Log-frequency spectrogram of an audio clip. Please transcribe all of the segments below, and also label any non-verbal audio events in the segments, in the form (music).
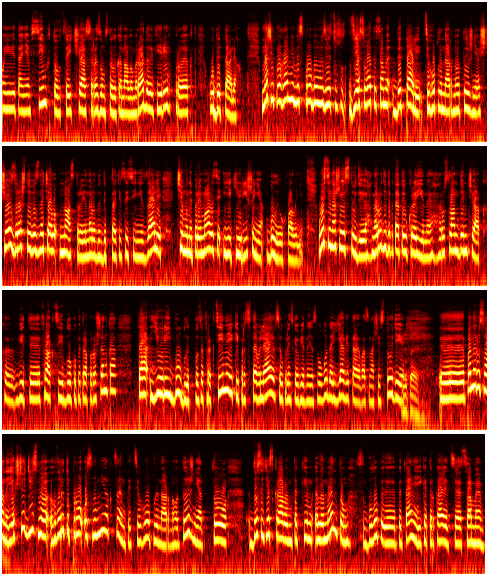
Мої вітання всім, хто в цей час разом з телеканалом Рада в ефірі проект у деталях. В нашій програмі ми спробуємо з'ясу- з'ясувати саме деталі цього пленарного тижня, що зрештою визначало настрої народних депутатів в сесійній залі, чим вони переймалися і які рішення були ухвалені. Гості нашої студії народні депутати України Руслан Демчак від е, фракції блоку Петра Порошенка та Юрій Бублик, позафракційний, який представляє Всеукраїнське об'єднання Свобода. Я вітаю вас в нашій студії. Вітаю. Е, Пане Руслане, якщо дійсно говорити про основні акценти цього пленарного тижня, то досить яскравим таким елементом було е, питання, яке торкається саме.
